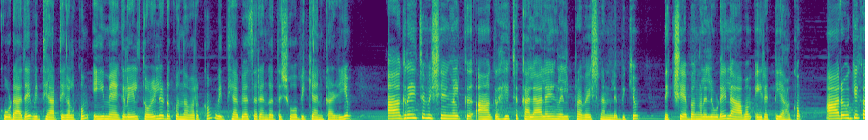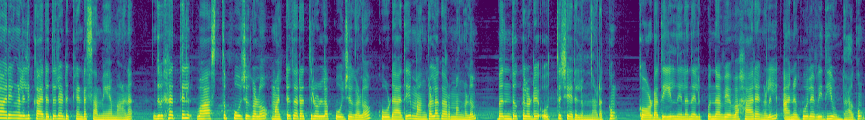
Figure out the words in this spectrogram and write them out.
കൂടാതെ വിദ്യാർത്ഥികൾക്കും ഈ മേഖലയിൽ തൊഴിലെടുക്കുന്നവർക്കും വിദ്യാഭ്യാസ രംഗത്ത് ശോഭിക്കാൻ കഴിയും. ആഗ്രഹിച്ച വിഷയങ്ങൾക്ക് ആഗ്രഹിച്ച കലാലയങ്ങളിൽ പ്രവേശനം ലഭിക്കും. നിക്ഷേപങ്ങളിലൂടെ ലാഭം ഇരട്ടിയാക്കും. ആരോഗ്യകാര്യങ്ങളിൽ കരുതലെടുക്കേണ്ട സമയമാണ്. ഗൃഹത്തിൽ വാസ്തുപൂജകളോ മറ്റു തരത്തിലുള്ള പൂജകളോ കൂടാതെ മംഗളകർമ്മങ്ങളും ബന്ധുക്കളുടെ ഒത്തുചേരലും നടക്കും. കോടതിയിൽ നിലനിൽക്കുന്ന വ്യവഹാരങ്ങളിൽ അനുകൂല വിധി ഉണ്ടാകും.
